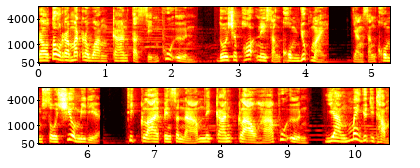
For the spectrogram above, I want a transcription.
เราต้องระมัดระวังการตัดสินผู้อื่น โดยเฉพาะในสังคมยุคใหม่ อย่างสังคมโซเชียลมีเดียที่กลายเป็นสนามในการกล่าวหาผู้อื่นอย่างไม่ยุติธรรม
